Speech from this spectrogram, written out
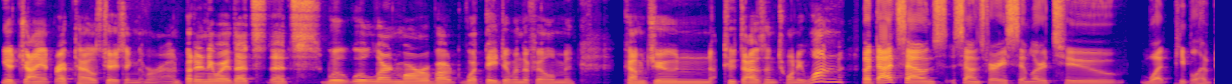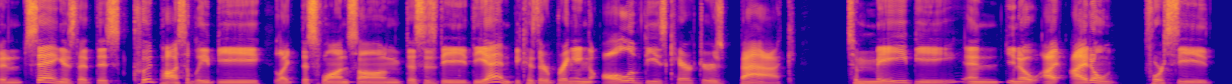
you know giant reptiles chasing them around. But anyway, that's that's we'll we'll learn more about what they do in the film come June 2021. But that sounds sounds very similar to what people have been saying is that this could possibly be like the swan song this is the the end because they're bringing all of these characters back to maybe and you know I I don't foresee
